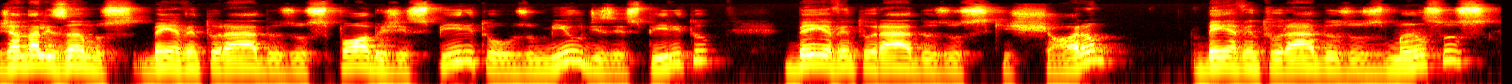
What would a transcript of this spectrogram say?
Já analisamos bem-aventurados os pobres de espírito, ou os humildes de espírito, bem-aventurados os que choram, bem-aventurados os mansos,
